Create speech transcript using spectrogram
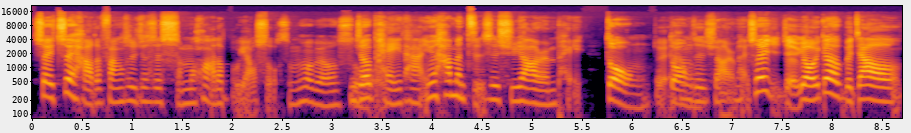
所以最好的方式就是什么话都不要说，什么话不要说，你就陪他，因为他们只是需要人陪，懂懂对他们只是需要人陪。所以有有一个比较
